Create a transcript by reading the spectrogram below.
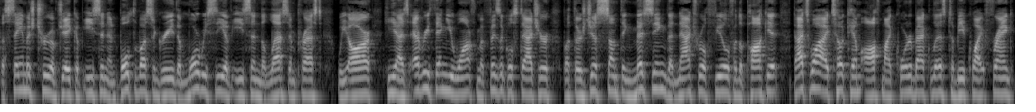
The same is true of Jacob Eason, and both of us agree the more we see of Eason, the less impressed we are. He has everything you want from a physical stature, but there's just something missing the natural feel for the pocket. That's why I took him off my quarterback list, to be quite frank.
